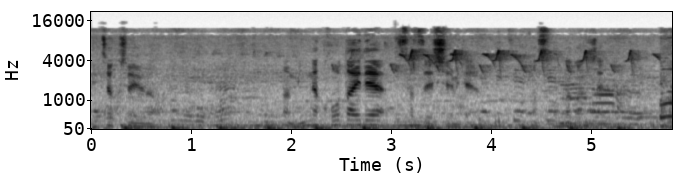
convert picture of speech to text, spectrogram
めちゃくちゃいるな、まあ、みんな交代で撮影してるみたいな、まあ、そんな感じだよね。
